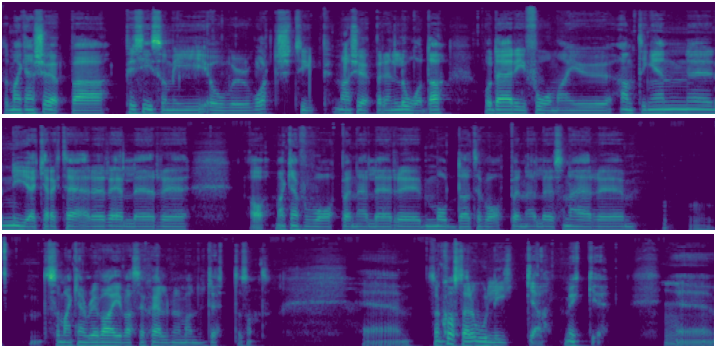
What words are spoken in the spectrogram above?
Så man kan köpa, precis som i Overwatch typ, man köper en låda. Och där i får man ju antingen eh, nya karaktärer eller eh, ja, man kan få vapen eller eh, modda till vapen eller sån här så man kan reviva sig själv när man är dött och sånt. Som kostar olika mycket. Eh,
